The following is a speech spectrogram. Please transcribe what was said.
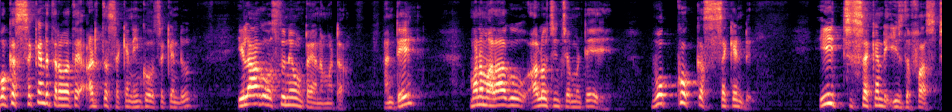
ఒక సెకండ్ తర్వాత அடுத்த సెకండ్ ఇంకో సెకండ్ ఇలాగ వస్తూనే ఉంటాయన్నమాట అంటే మనం అలాగూ ఆలోచించామంటే ఒక్కొక్క second each second is the first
